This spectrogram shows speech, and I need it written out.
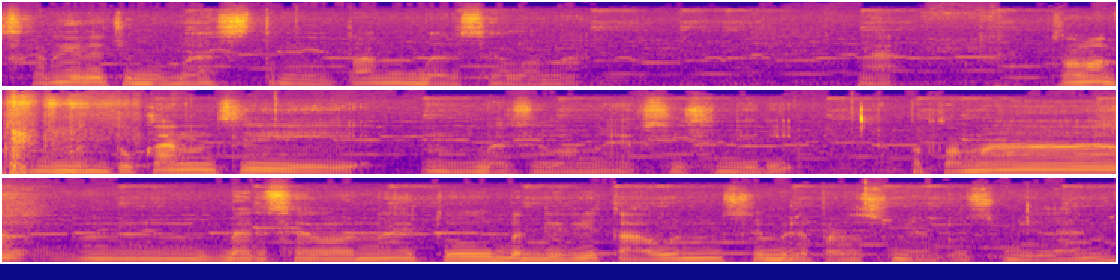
sekarang kita coba bahas tentang Barcelona. Nah, pertama untuk pembentukan si mm, Barcelona FC sendiri. Pertama, mm, Barcelona itu berdiri tahun 1899.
